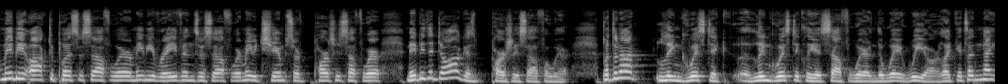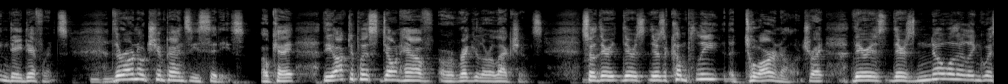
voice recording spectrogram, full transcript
Maybe octopus are self aware. Maybe ravens are self aware. Maybe chimps are partially self aware. Maybe the dog is partially self aware. But they're not linguistic, uh, linguistically as self aware in the way we are. Like it's a night and day difference. Mm-hmm. There are no chimpanzee cities. Okay. The octopus don't have uh, regular elections. So right. there, there's, there's a complete, to our knowledge, right? There is, there's no other linguistic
